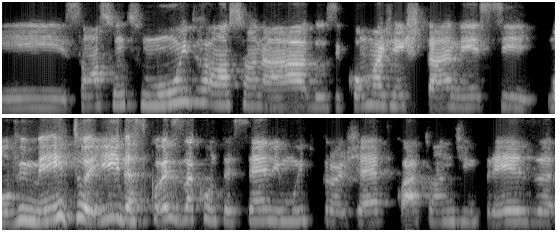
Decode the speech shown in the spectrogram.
E são assuntos muito relacionados, e como a gente está nesse movimento aí das coisas acontecendo, e muito projeto, quatro anos de empresa,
